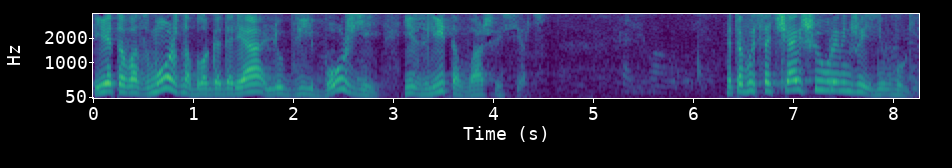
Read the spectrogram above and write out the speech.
И это возможно благодаря любви Божьей, излита в ваше сердце. Это высочайший уровень жизни в Боге.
